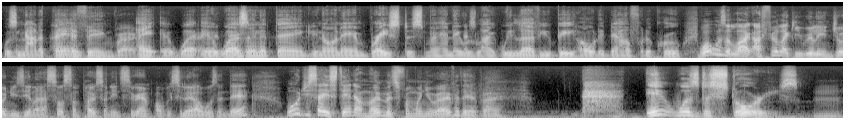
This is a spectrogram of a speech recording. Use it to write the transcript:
was not a thing. Ain't a thing, bro. Ain't, it wa- Ain't it thing. wasn't a thing, you know, and they embraced us, man. They was like, "We love you, B. Hold it down for the crew." What was it like? I feel like you really enjoyed New Zealand. I saw some posts on Instagram. Obviously, I wasn't there. What would you say is standout moments from when you were over there, bro? It was the stories. Mm.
